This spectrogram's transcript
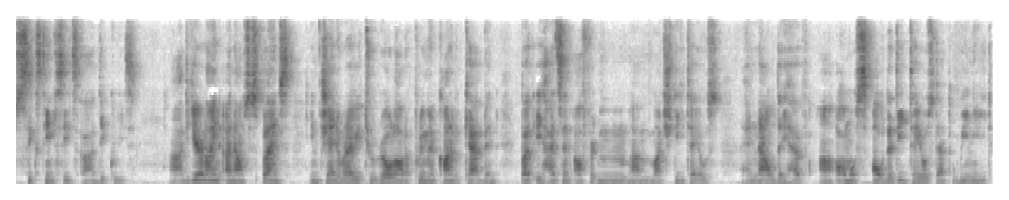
16 seats uh, decrease. Uh, the airline announces plans in January to roll out a premium economy cabin but it hasn't offered um, much details and now they have uh, almost all the details that we need.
